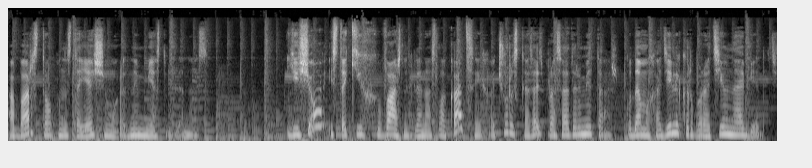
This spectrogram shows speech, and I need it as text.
а бар стал по-настоящему родным местом для нас. Еще из таких важных для нас локаций хочу рассказать про сад Эрмитаж, куда мы ходили корпоративно обедать.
